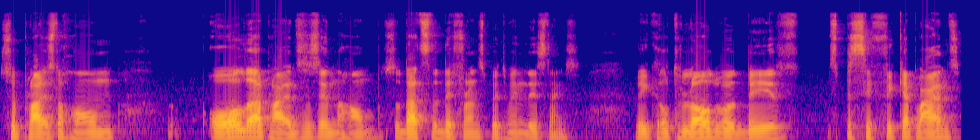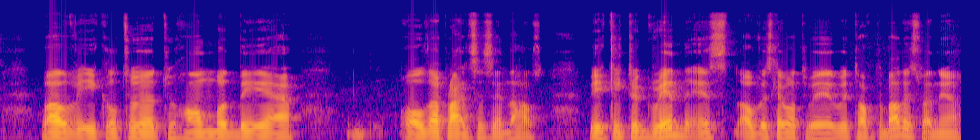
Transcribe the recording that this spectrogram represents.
supplies the home all the appliances in the home. So that's the difference between these things. Vehicle to load would be specific appliance while vehicle to, to home would be uh, all the appliances in the house. Vehicle to grid is obviously what we, we talked about, is when you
